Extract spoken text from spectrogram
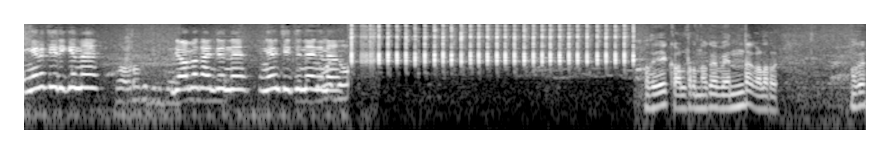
എങ്ങനെ ജോമ കാണിച്ചെന്ന്. എങ്ങനെ ചിരിക്കുന്നത് എങ്ങനെ? അതേ കളർ നോക്കെ വെന്ത കളർ ഓക്കെ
